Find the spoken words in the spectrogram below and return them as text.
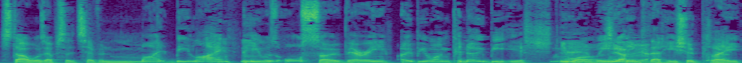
Star Wars Episode 7 might be like, he was also very Obi Wan Kenobi ish. He was, We yeah. think that he should play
